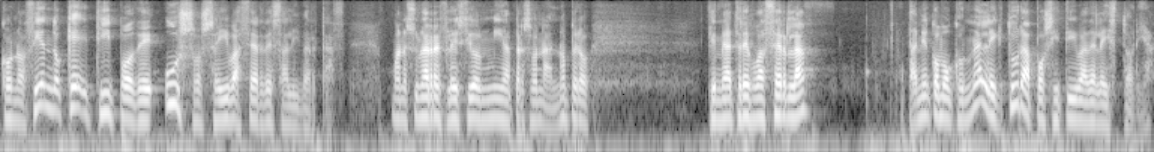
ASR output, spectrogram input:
conociendo qué tipo de uso se iba a hacer de esa libertad. Bueno, es una reflexión mía personal, ¿no? Pero que me atrevo a hacerla también como con una lectura positiva de la historia.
